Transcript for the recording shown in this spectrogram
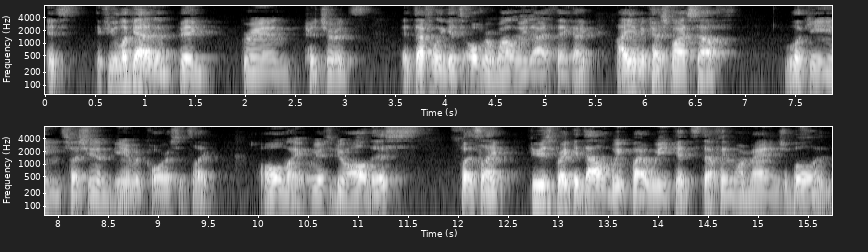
it's if you look at it in a big grand picture, it's it definitely gets overwhelming. I think like I even catch myself looking, especially in the beginning of a course, it's like, oh my, we have to do all this, but it's like if you just break it down week by week, it's definitely more manageable. And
